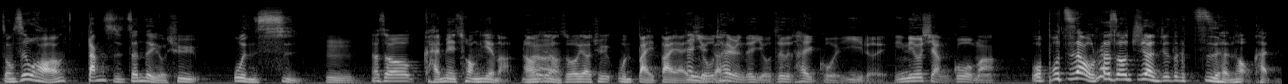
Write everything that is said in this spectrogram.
总之我好像当时真的有去问事。嗯，那时候还没创业嘛，然后就想说要去问拜拜啊。但犹太人的油真的太诡异了，你你有想过吗？我不知道，我那时候居然觉得这个字很好看，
